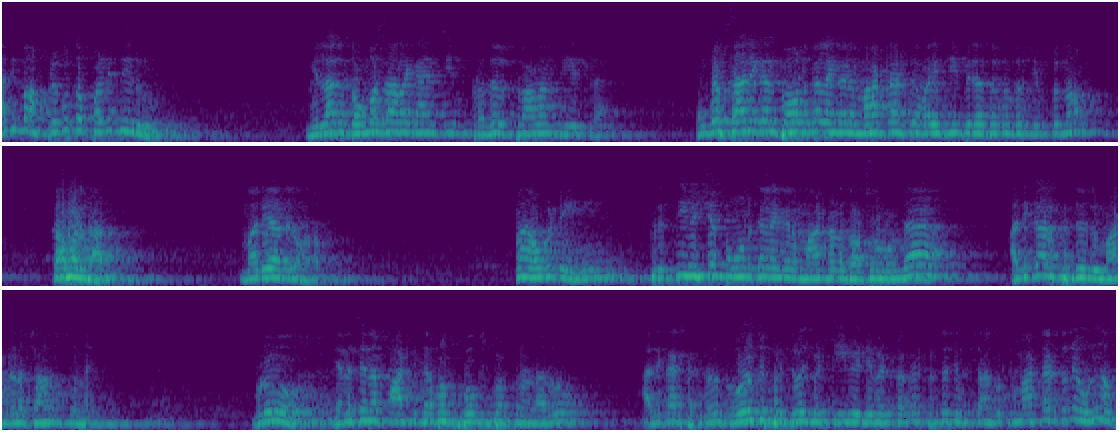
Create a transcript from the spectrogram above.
అది మా ప్రభుత్వ పనితీరు. మీలాగా దొంగసారా కాంచి ప్రజలు ప్రాణాలు తీయట్లా. ఇంకోసారి కానీ పవన్ కళ్యాణ్ గారు మాట్లాడితే వైసీపీ నేతలందరూ చెప్తున్నాం ఖబర్దార్ మర్యాదగా ఉండడం ఒకటి ప్రతి విషయం పవన్ కళ్యాణ్ గారు మాట్లాడాల్సిన అవసరం ఉందా? అధికార ప్రతినిధులు మాట్లాడే ఛాన్సెస్ ఉన్నాయి. ఇప్పుడు జనసేన పార్టీ తరఫున స్పోక్స్ పర్సన్ ఉన్నారు. అధికార ప్రతినిధులు రోజు ప్రతిరోజు మీరు టీవీ డిబేట్లో కానీ ప్రతిరోజు గురించి మాట్లాడుతూనే ఉన్నాం.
